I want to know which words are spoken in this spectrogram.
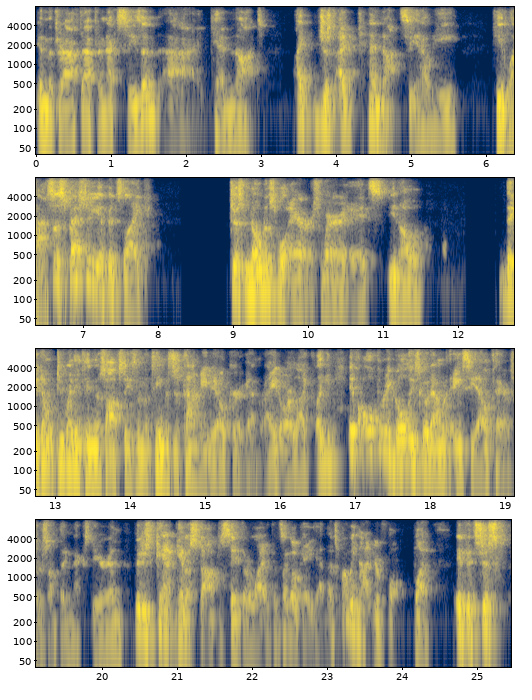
in the draft after next season, I cannot I just I cannot see how he he lasts, especially if it's like just noticeable errors where it's you know they don't do anything this offseason. The team is just kind of mediocre again, right? Or like like if all three goalies go down with ACL tears or something next year and they just can't get a stop to save their life, it's like okay, yeah, that's probably not your fault. But if it's just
